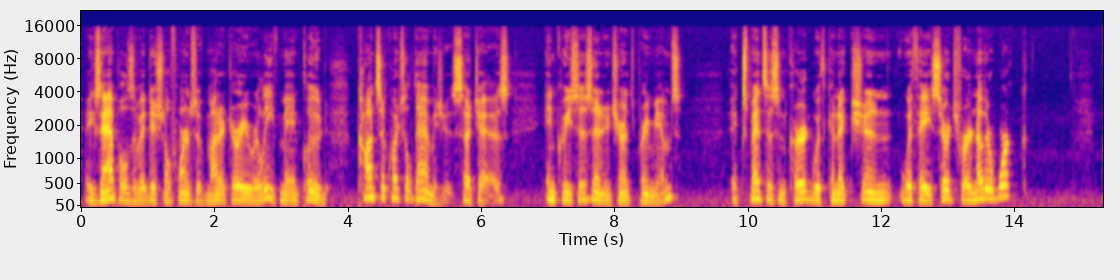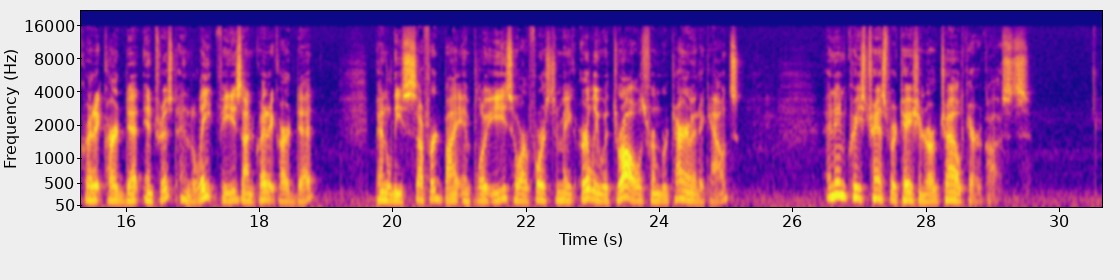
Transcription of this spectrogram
Examples of additional forms of monetary relief may include consequential damages such as increases in insurance premiums, expenses incurred with connection with a search for another work, credit card debt interest and late fees on credit card debt, penalties suffered by employees who are forced to make early withdrawals from retirement accounts, and increased transportation or child care costs.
